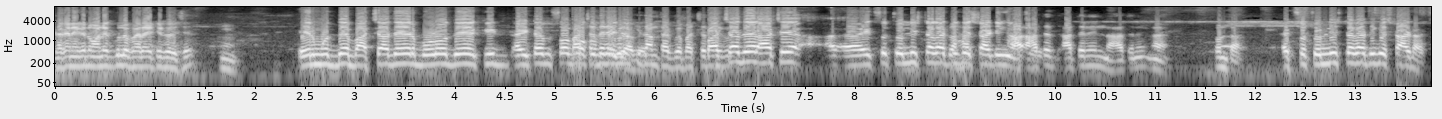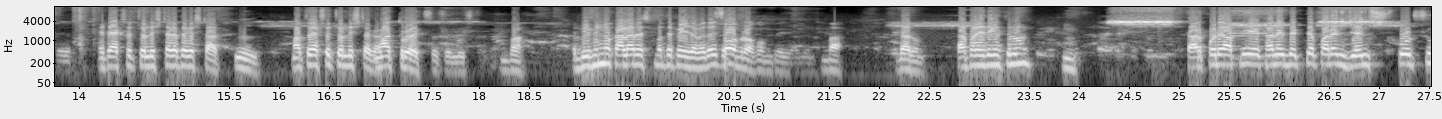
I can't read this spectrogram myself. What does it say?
দেখেন এখানে অনেকগুলো ভ্যারাইটি রয়েছে। হুম। এর মধ্যে বাচ্চাদের বড়দের কিড আইটেম সব বাচ্চাদের কি দাম থাকবে বাচ্চাদের? বাচ্চাদের আছে একশো চল্লিশ টাকা থেকে স্টার্টিং আছে। হাতে হাতে নিন না হাতে নিন হ্যাঁ। কোনটা? একশো চল্লিশ টাকা থেকে স্টার্ট আছে। এটা একশো চল্লিশ টাকা থেকে স্টার্ট হুম। মাত্র একশো চল্লিশ টাকা। মাত্র একশো চল্লিশ টাকা। বাহ। বিভিন্ন কালারের মধ্যে পেয়ে যাবে তাই সব রকম পেয়ে যাবেন বাহ দারুণ তারপরে এদিকে তুলুন। হুম। তারপরে আপনি এখানে দেখতে পারেন gents sports shoe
